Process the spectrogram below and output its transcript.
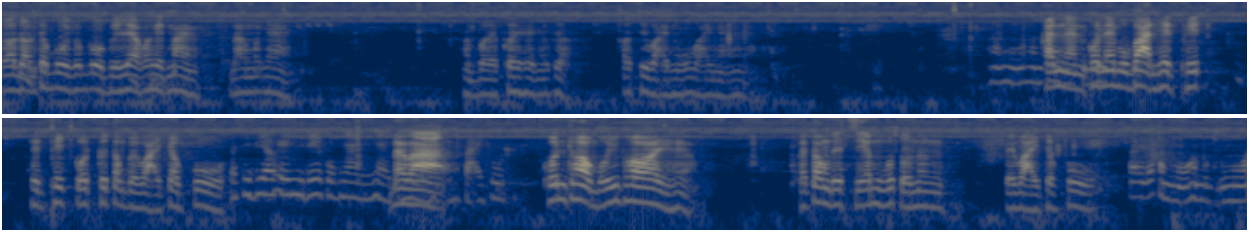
ดอกดอกเจ้าปู่เจ้าปู่ปีแล้วเขาเฮ็ดใหม่ดังมากแน่อันเบยเคยเห็นอยู่เถอะเขาสิไหว้หมูไหว้หยังน่ะคันนั้นคนในหมู่บ้านเฮ็ดพิษเฮ็ดพิษกฎคือต้องไปไหว้เจ้าปู่แต่ทีเดียวเห็นอยู่ได้กบใหญ่ใหญ่แปลว่าฝ่ายกูดคนท้องบ่มีพ่ออย่างเงี้ยก็ต้องได้เสียหมูตัวหนึ่งไปไหว้เจ้าปู่ใช่แล้วขันหมูขันหมูกินงัว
